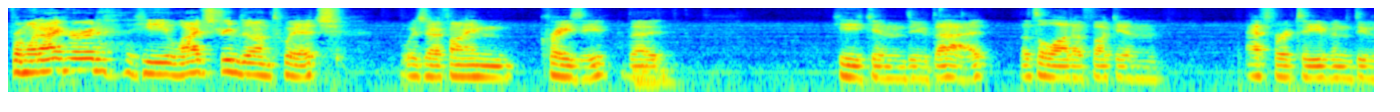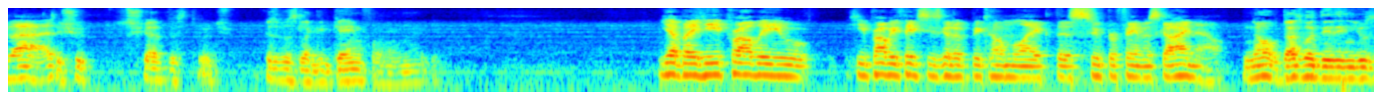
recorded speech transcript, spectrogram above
from what I heard, he live streamed it on Twitch, which I find crazy that he can do that. That's a lot of fucking effort to even do that. They should shut this Twitch. This was like a game for him, maybe. Yeah, but he probably he probably thinks he's gonna become like this super famous guy now. No, that's why they didn't use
